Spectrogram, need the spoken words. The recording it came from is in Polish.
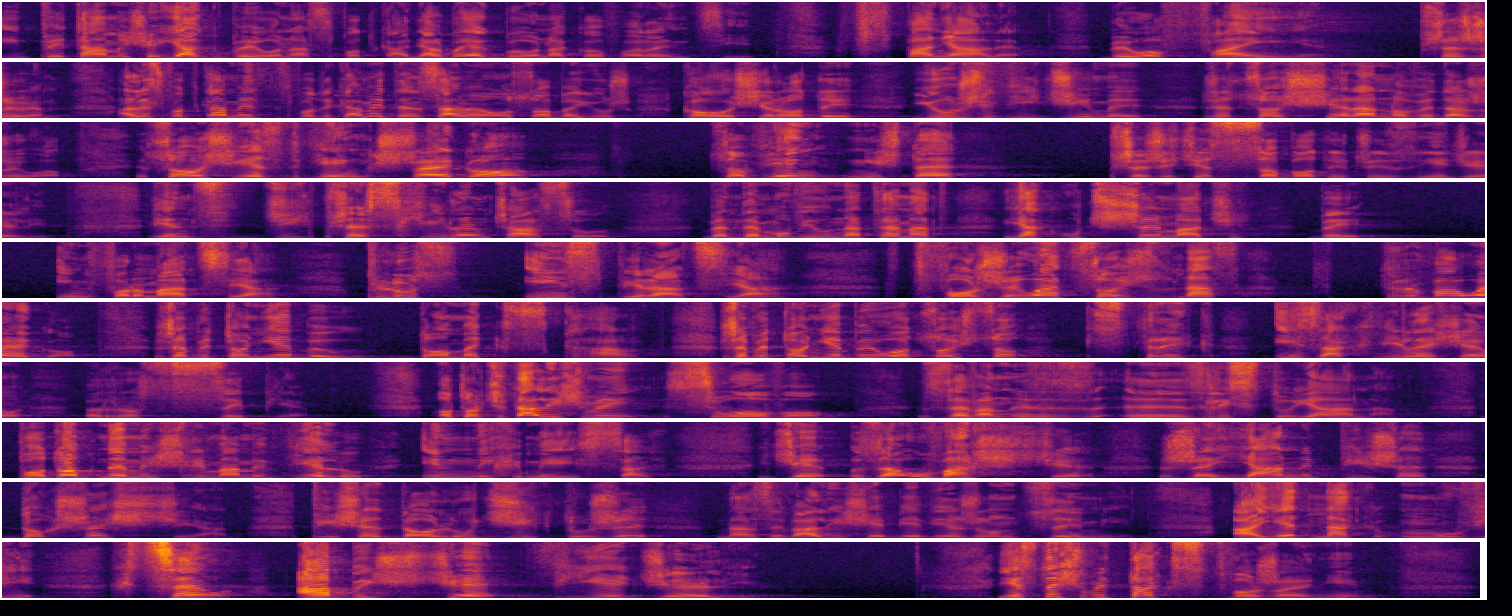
i, pytamy się, jak było na spotkaniu albo jak było na konferencji. Wspaniale, było fajnie, przeżyłem. Ale spotkamy, spotykamy tę samą osobę już koło środy, już widzimy, że coś się rano wydarzyło. Coś jest większego, co wię, niż te przeżycie z soboty czy z niedzieli. Więc dziś przez chwilę czasu będę mówił na temat, jak utrzymać, by informacja plus inspiracja tworzyła coś z nas trwałego. Żeby to nie był domek z kart, żeby to nie było coś, co stryk i za chwilę się rozsypie. Oto czytaliśmy słowo z, z, z listu Jana. Podobne myśli mamy w wielu innych miejscach, gdzie zauważcie, że Jan pisze do chrześcijan, pisze do ludzi, którzy nazywali siebie wierzącymi, a jednak mówi: Chcę, abyście wiedzieli. Jesteśmy tak stworzeni,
